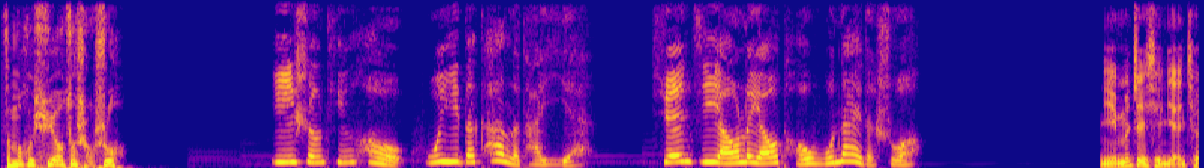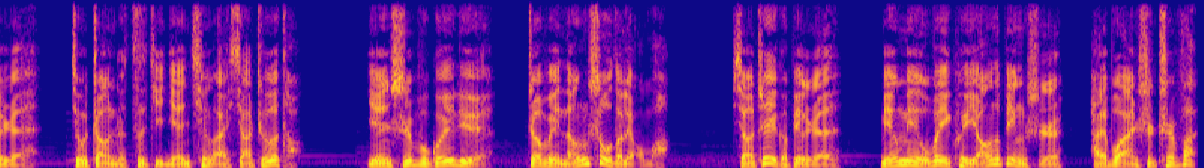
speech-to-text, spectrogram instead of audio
怎么会需要做手术？”医生听后狐疑的看了他一眼，旋即摇了摇头，无奈的说：“你们这些年轻人就仗着自己年轻爱瞎折腾，饮食不规律，这胃能受得了吗？像这个病人，明明有胃溃疡的病史，还不按时吃饭，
